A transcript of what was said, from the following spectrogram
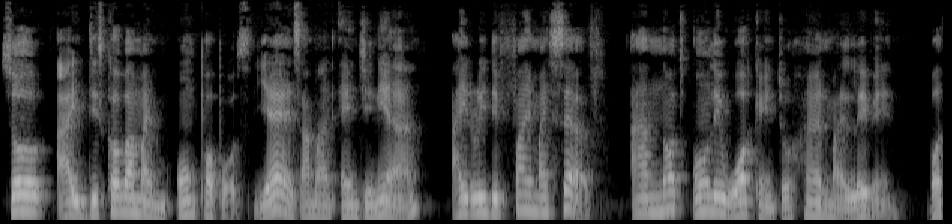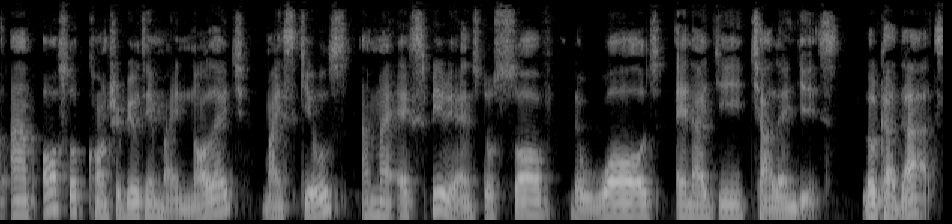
So I discovered my own purpose. Yes, I'm an engineer. I redefine myself. I'm not only working to earn my living, but I'm also contributing my knowledge, my skills, and my experience to solve the world's energy challenges. Look at that.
